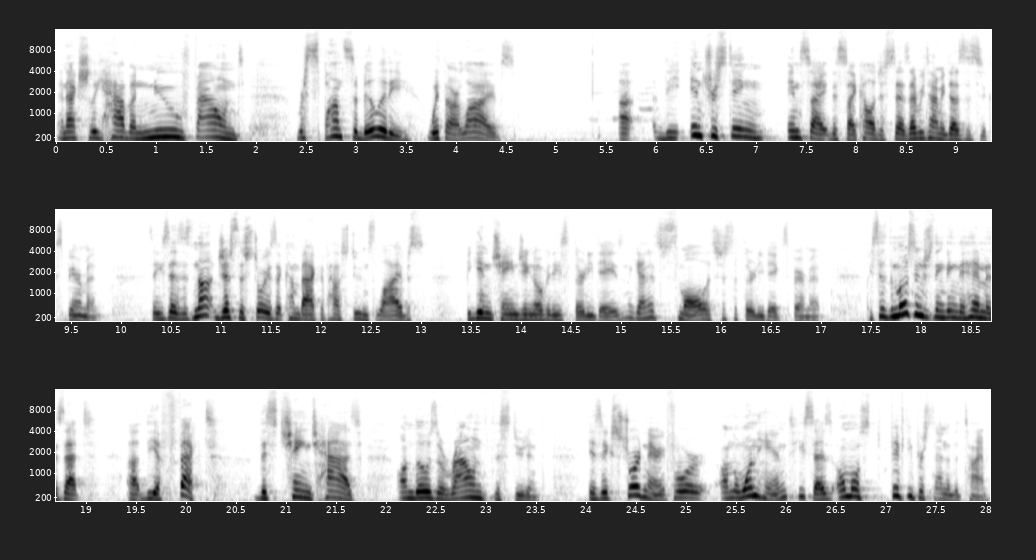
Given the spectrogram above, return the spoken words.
and actually have a newfound responsibility with our lives. Uh, the interesting insight this psychologist says every time he does this experiment. So he says it's not just the stories that come back of how students' lives begin changing over these 30 days. And again, it's small, it's just a 30 day experiment. But he says the most interesting thing to him is that uh, the effect this change has on those around the student is extraordinary. For, on the one hand, he says almost 50% of the time,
